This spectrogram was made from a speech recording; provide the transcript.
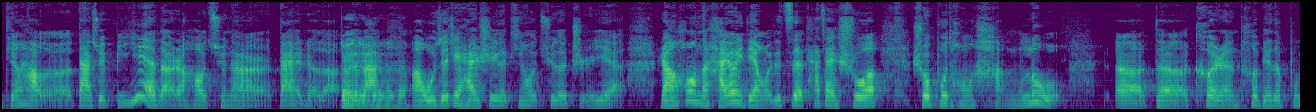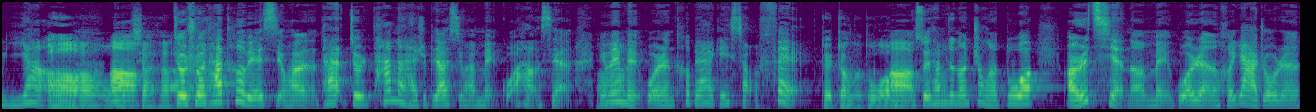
挺好的大学毕业的，然后去那儿待着的，对对吧？对对对，啊，我觉得这还是一个挺有趣的职业。然后呢，还有一点，我就记得他在说说不同航路，呃的客人特别的不一样。啊，我啊想起来了，就是说，啊他特别喜欢他，就是他们还是比较喜欢美国航线，因为啊美国人特别爱给小费对挣得多嘛啊，所以他们就嗯能挣得多。而且呢，美国人和亚洲人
